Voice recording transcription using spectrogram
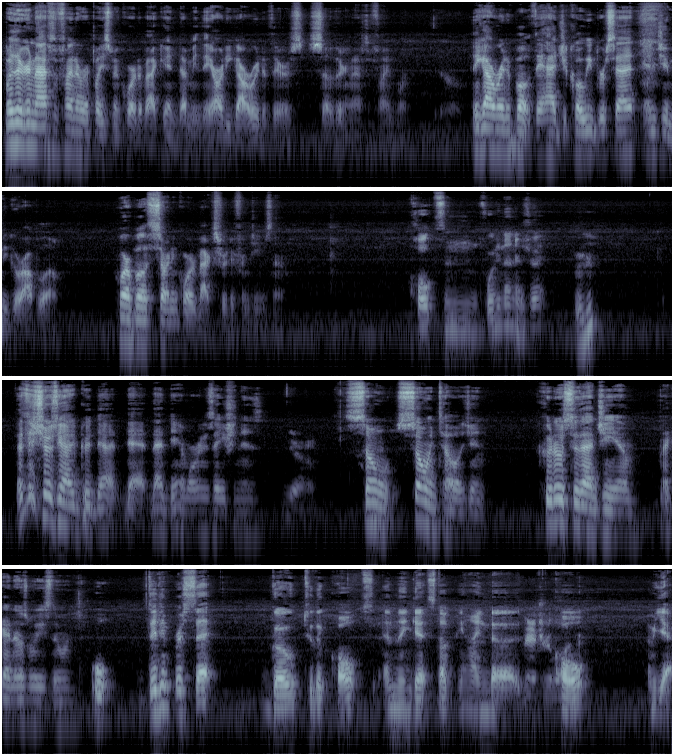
But they're gonna have to find a replacement quarterback, and I mean they already got rid of theirs, so they're gonna have to find one. They got rid of both. They had Jacoby Brissett and Jimmy Garoppolo, who are both starting quarterbacks for different teams now. Colts and 49ers, right? That just shows you how good that, that, that damn organization is. Yeah. So so intelligent. Kudos to that GM. That guy knows what he's doing. Well, didn't Brissett go to the Colts and then get stuck behind uh, Andrew Luck. Cole? I mean, yeah.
